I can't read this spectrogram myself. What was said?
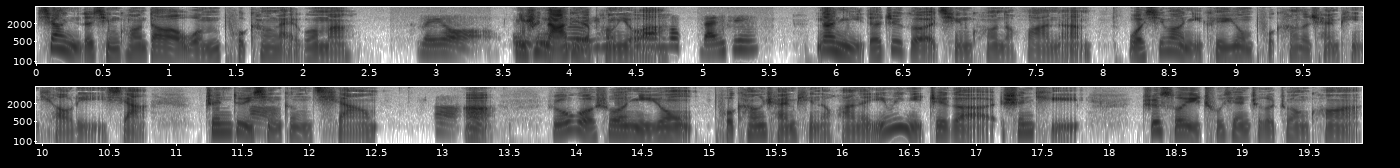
像你的情况，到我们普康来过吗？没有，你是哪里的朋友啊？南京。那你的这个情况的话呢，我希望你可以用普康的产品调理一下，针对性更强。啊啊！如果说你用普康产品的话呢，因为你这个身体之所以出现这个状况啊，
